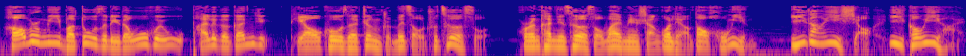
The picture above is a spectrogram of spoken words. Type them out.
好不容易把肚子里的污秽物排了个干净，挑裤子正准备走出厕所，忽然看见厕所外面闪过两道红影，一大一小，一高一矮。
